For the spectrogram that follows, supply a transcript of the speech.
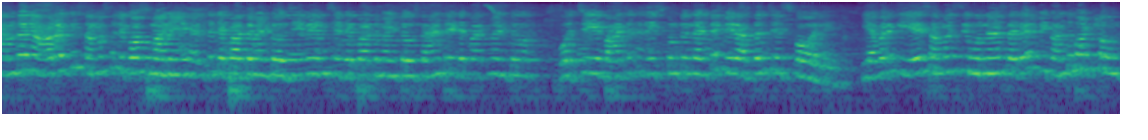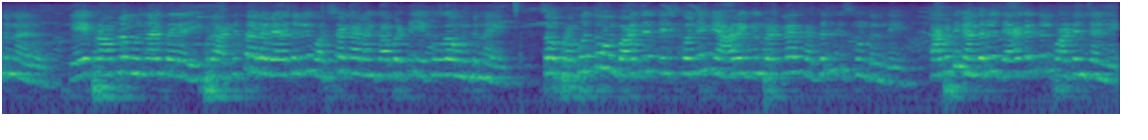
అందరి ఆరోగ్య సమస్యల కోసమని health department GVMC department sanitary department వచ్చి బాధ్యత తీసుకుంటుందంటే మీరు అర్థం చేసుకోవాలి. ఎవరికి ఏ సమస్య ఉన్నా సరే మీకు అందుబాటులో ఉంటున్నారు. ఏ ప్రాబ్లం ఉన్నా సరే ఇప్పుడు అతిసార వ్యాధులు వర్షాకాలం కాబట్టి ఎక్కువగా ఉంటున్నాయి. సో ప్రభుత్వం బాధ్యత తీసుకొని మీ ఆరోగ్యం పట్ల శ్రద్ధ తీసుకుంటుంది. కాబట్టి మీ అందరూ జాగ్రత్తలు పాటించండి.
